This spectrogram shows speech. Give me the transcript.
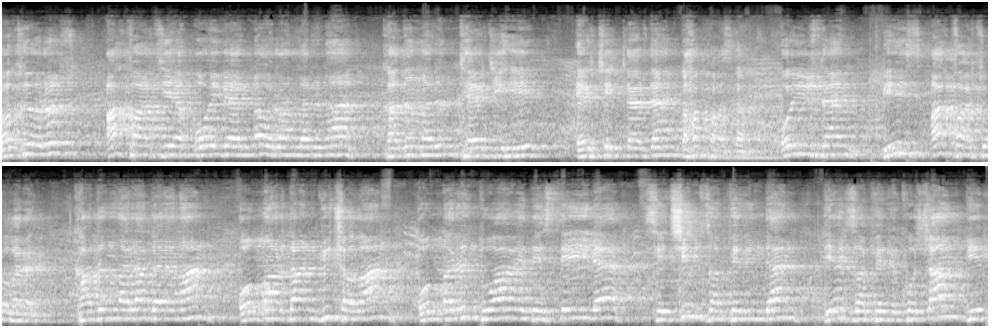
bakıyoruz AK Parti'ye oy verme oranlarına kadınların tercihi erkeklerden daha fazla. O yüzden biz AK Parti olarak kadınlara dayanan, onlardan güç alan, onların dua ve desteğiyle seçim zaferinden diğer zafere koşan bir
